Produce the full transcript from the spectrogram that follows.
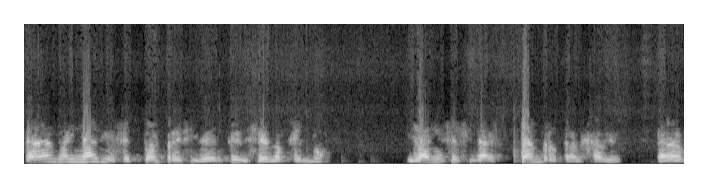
Ya no hay nadie, excepto el presidente, diciendo que no. Y la necesidad es tan brutal, Javier. Cada,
